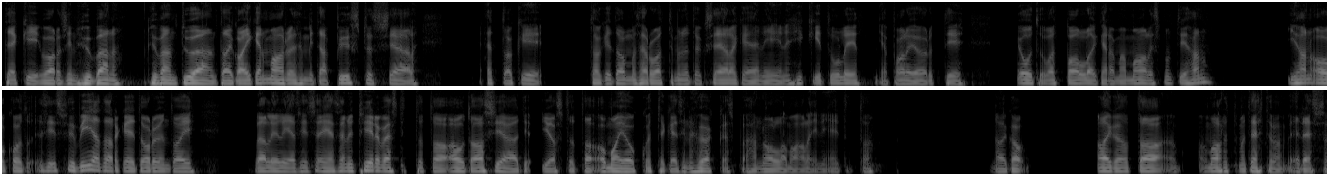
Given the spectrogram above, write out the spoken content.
teki varsin hyvän, hyvän työn tai kaiken mahdollisen, mitä pystyi siellä. Et toki toki tuommoisen ruottiminuutuksen jälkeen niin hiki tuli ja paljon jouduttiin, joutuvat palloja keräämään maalista, mutta ihan, ihan ok, siis hyviä tärkeitä torjuntoja välillä, ja siis eihän se nyt hirveästi tota, auta asiaa, että jos tota, oma joukkue tekee sinne hyökkäyspäähän nollamaaliin, niin ei tota, aika, aika tota, mahdottoman tehtävän edessä.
